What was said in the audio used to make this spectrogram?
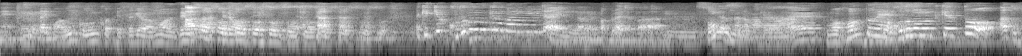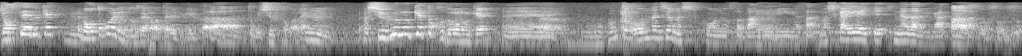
ね小さい子はうんこうんこって言っとけばもう全部笑ってるもん、ね、そうそうそうそうそうそうそう結局子供向けの番組みたいなのにばっかりちゃったそうなのかな、ね、もう本当ね子供向けとあと女性向け、うん、やっぱ男よりも女性の方がテレビ見るから、うん、特に主婦とかね、うん、やっぱ主婦向けと子供向けえー、もう本当同じような趣向のさ番組がさ、もう司会がいてひな壇があってさそうそうそう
